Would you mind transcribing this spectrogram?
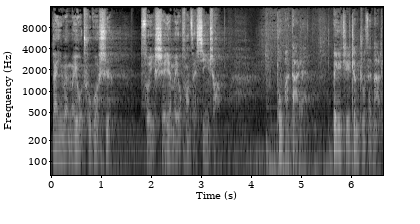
但因为没有出过事，所以谁也没有放在心上。不瞒大人，卑职正住在那里。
